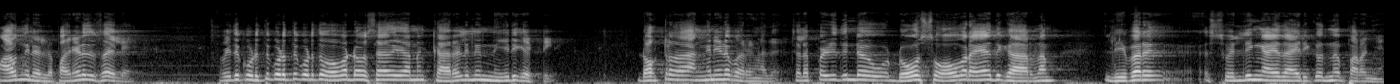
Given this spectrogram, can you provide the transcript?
മാറുന്നില്ലല്ലോ പതിനേഴ് ദിവസമായില്ലേ? അപ്പോൾ ഇത് കൊടുത്ത് കൊടുത്ത് കൊടുത്ത് ഓവർ ഡോസായത് കാരണം കരളിന് നീര് കെട്ടി. ഡോക്ടർ അങ്ങനെയാണ് പറയണത്. ചിലപ്പോഴിതിന്റെ ഡോസ് ഓവറായത് കാരണം ലിവർ സ്വെല്ലിംഗ് ആയതായിരിക്കും എന്ന് പറഞ്ഞ്.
